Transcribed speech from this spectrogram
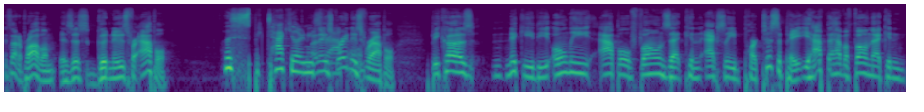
it's not a problem, is this good news for Apple? This is spectacular news. I think it's for great news for Apple because Nikki, the only Apple phones that can actually participate. You have to have a phone that can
